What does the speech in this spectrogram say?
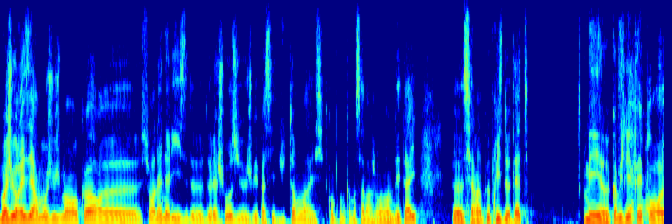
moi je réserve mon jugement encore euh, sur l'analyse de, la chose. Je, vais passer du temps à essayer de comprendre comment ça marche vraiment dans le détail. Euh, c'est un peu prise de tête. Mais euh, comme je l'ai fait pour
